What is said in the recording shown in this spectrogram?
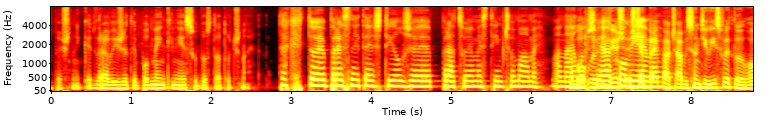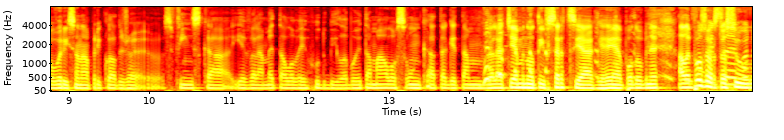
úspešní, keď vravíš, že tie podmienky nie sú dostatočné? Tak to je presne ten štýl, že pracujeme s tým, čo máme. A najlepšie, Lebo, ako vieš, vieme. Ešte prepáč, aby som ti vysvetlil, hovorí sa napríklad, že z Fínska je veľa metalovej hudby, lebo je tam málo slnka, tak je tam veľa temnoty v srdciach hej, a podobne. Ale pozor, to sú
